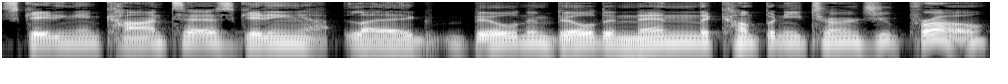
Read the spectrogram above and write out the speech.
skating in contests, getting like build and build, and then the company turns you pro.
